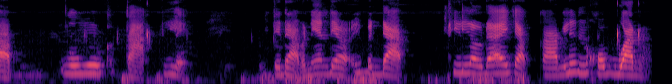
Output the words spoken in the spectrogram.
าบงูงูกะกะนี่แหละแต่ดาบอันนี้เดียวไอ้เป็นดาบที่เราได้จากการเล่นครบวันอะ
